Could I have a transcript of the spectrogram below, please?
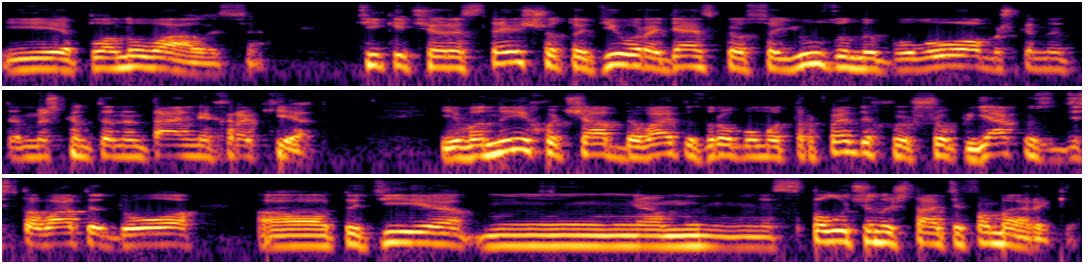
і планувалися тільки через те, що тоді у радянського союзу не було міжконтин- міжконтинентальних ракет. І вони, хоча б давайте зробимо торпеди, щоб якось діставати до а, тоді м, м, Сполучених Штатів Америки.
